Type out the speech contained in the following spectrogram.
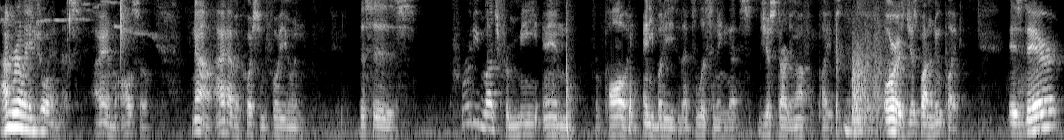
I'm really enjoying this. I am also. Now, I have a question for you, and this is pretty much for me and for Paul and anybody that's listening that's just starting off with pipes or has just bought a new pipe. Is there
